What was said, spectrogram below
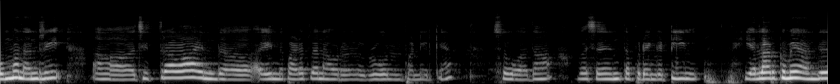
ரொம்ப நன்றி. சித்ராவாக இந்த இந்த படத்தில் நான் ஒரு ரோல் பண்ணியிருக்கேன் ஸோ அதான். வசந்த் அப்புறம் எங்கள் டீம் எல்லாருக்குமே வந்து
